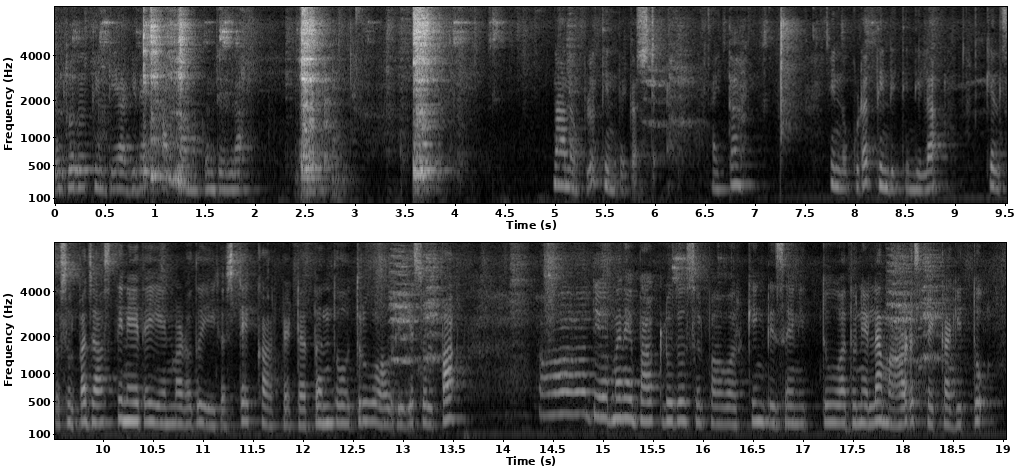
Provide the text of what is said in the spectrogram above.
ಎಲ್ರದ್ದು ತಿಂಡಿ ಆಗಿದೆ. ಅಪ್ಪ ಮಕ್ಕಂದಿಲ್ಲ ನಾನೊಬ್ಳು ತಿನ್ನಬೇಕಷ್ಟೆ ಆಯಿತಾ? ಇನ್ನೂ ಕೂಡ ತಿಂಡಿ ತಿಂದಿಲ್ಲ. ಕೆಲಸ ಸ್ವಲ್ಪ ಜಾಸ್ತಿನೇ ಇದೆ. ಏನು ಮಾಡೋದು? ಈಗಷ್ಟೇ ಕಾರ್ಪೆಟರ್ ಬಂದು ಹೋದರು. ಅವರಿಗೆ ಸ್ವಲ್ಪ ದೇವ್ರ ಮನೆ ಬಾಗ್ಲುದು ಸ್ವಲ್ಪ ವರ್ಕಿಂಗ್ ಡಿಸೈನ್ ಇತ್ತು. ಅದನ್ನೆಲ್ಲ ಮಾಡಿಸ್ಬೇಕಾಗಿತ್ತು.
